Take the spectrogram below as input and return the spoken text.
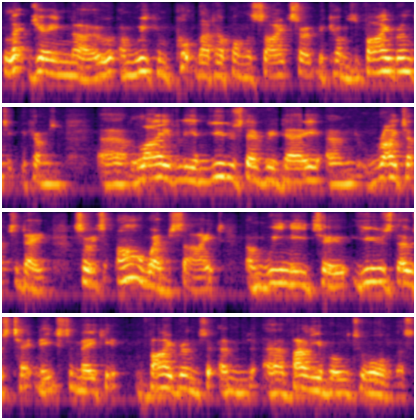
let Jane know and we can put that up on the site so it becomes vibrant, it becomes uh, lively and used every day and right up to date. So it's our website and we need to use those techniques to make it vibrant and uh, valuable to all of us.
